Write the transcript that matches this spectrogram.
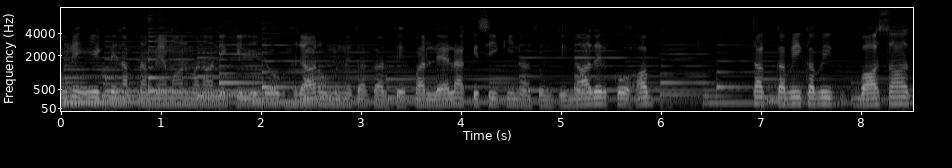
उन्हें एक दिन अपना मेहमान बनाने के लिए लोग हज़ारों मिन्नतें करते, पर लैला किसी की ना सुनती। नादिर को अब तक कभी कभी बासात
